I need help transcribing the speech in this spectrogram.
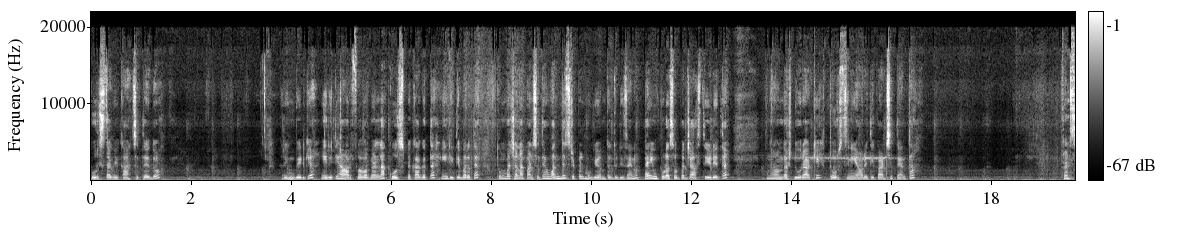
ಕೂರಿಸ್ದಾಗೆ ಕಾಣಿಸುತ್ತೆ ಇದು. ರಿಂಗ್ ಬೀಡ್ಗೆ ಈ ರೀತಿ ಆರು ಫ್ಲವರ್ಗಳನ್ನ ಕೂರಿಸ್ಬೇಕಾಗತ್ತೆ. ಈ ರೀತಿ ಬರುತ್ತೆ. ತುಂಬ ಚೆನ್ನಾಗಿ ಕಾಣಿಸುತ್ತೆ. ಒಂದೇ ಸ್ಟೆಪ್ಪಲ್ಲಿ ಮುಗಿಯುವಂಥದ್ದು ಡಿಸೈನು ಟೈಮ್ ಕೂಡ ಸ್ವಲ್ಪ ಜಾಸ್ತಿ ಹಿಡಿಯುತ್ತೆ. ನಾನು ಒಂದಷ್ಟು ದೂರ ಹಾಕಿ ತೋರಿಸ್ತೀನಿ ಯಾವ ರೀತಿ ಕಾಣಿಸುತ್ತೆ ಅಂತ. ಫ್ರೆಂಡ್ಸ್,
